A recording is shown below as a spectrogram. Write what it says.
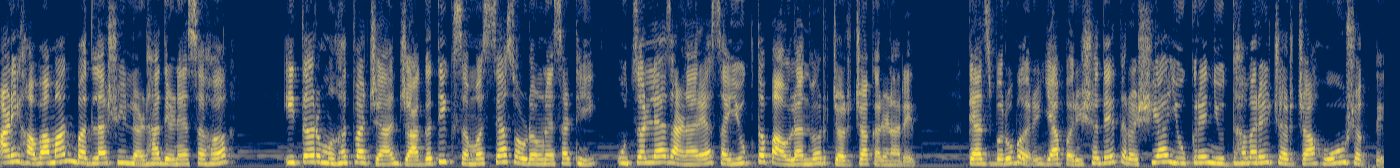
आणि हवामान बदलाशी लढा देण्यासह इतर महत्त्वाच्या जागतिक समस्या सोडवण्यासाठी उचलल्या जाणाऱ्या संयुक्त पावलांवर चर्चा करणार आहेत. त्याचबरोबर या परिषदेत रशिया युक्रेन युद्धावरही चर्चा होऊ शकते.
